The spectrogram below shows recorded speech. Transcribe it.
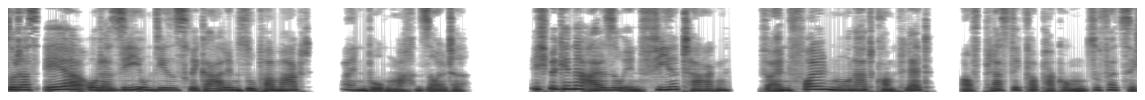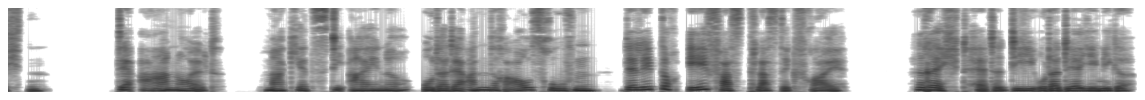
so dass er oder sie um dieses Regal im Supermarkt einen Bogen machen sollte. Ich beginne also in vier Tagen für einen vollen Monat komplett auf Plastikverpackungen zu verzichten. Der Arnold mag jetzt die eine oder der andere ausrufen, der lebt doch eh fast plastikfrei. Recht hätte die oder derjenige.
